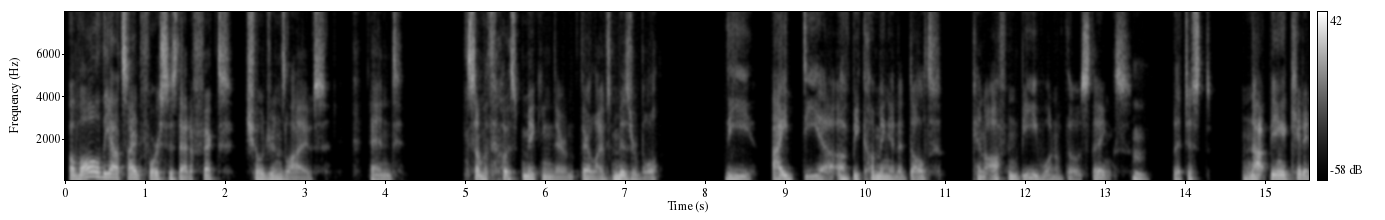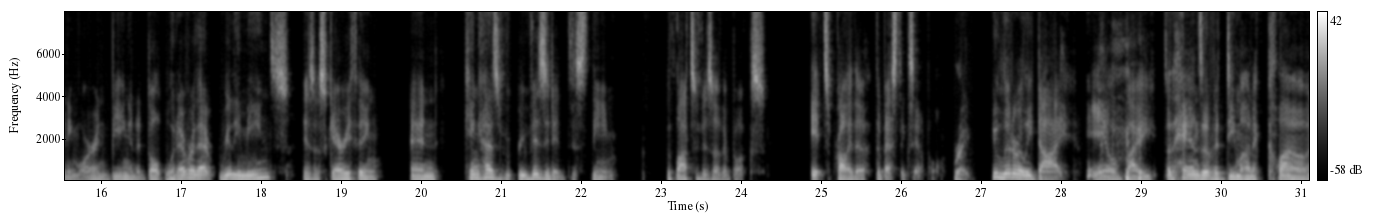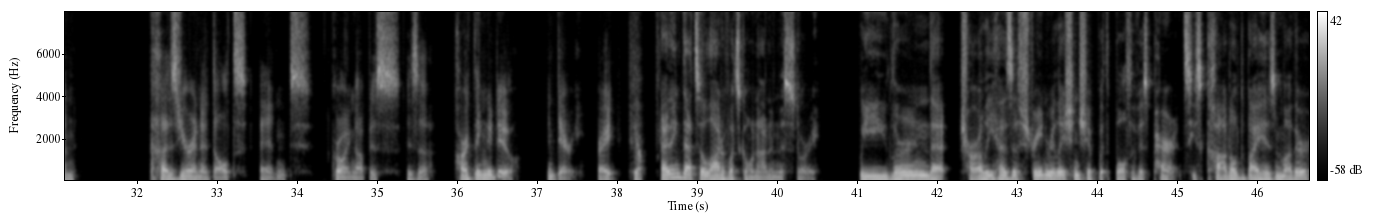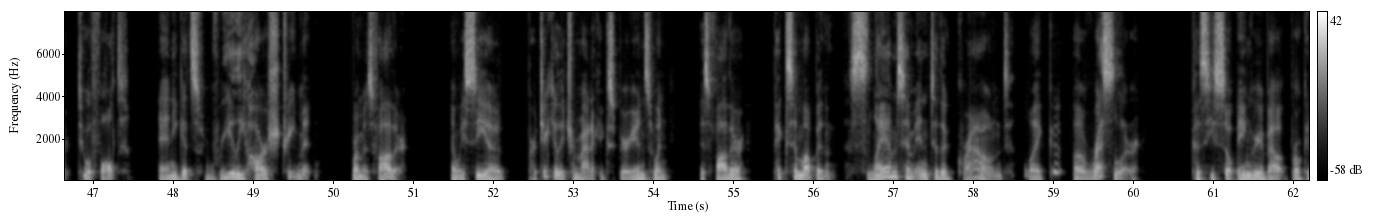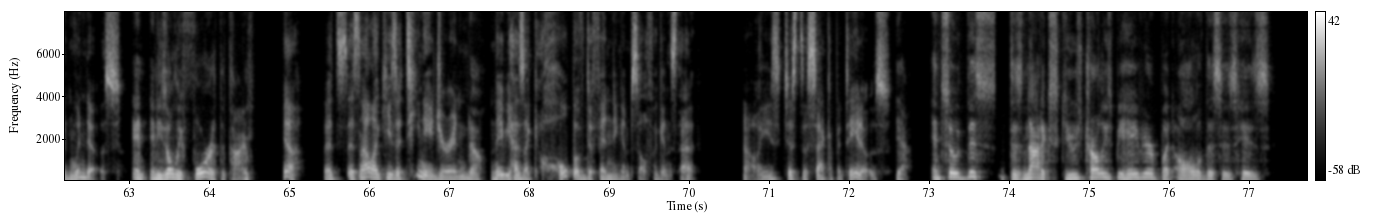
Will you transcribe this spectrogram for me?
of all the outside forces that affect children's lives and some of those making their, their lives miserable, the idea of becoming an adult can often be one of those things Hmm. that just not being a kid anymore and being an adult, whatever that really means, is a scary thing. And King has revisited this theme with lots of his other books. It's probably the, the best example. Right. You literally die, you know, by the hands of a demonic clown because you're an adult and growing up is is a hard thing to do in Derry, right? Yep. I think that's a lot of what's going on in this story. We learn that Charlie has a strained relationship with both of his parents. He's coddled by his mother to a fault, and he gets really harsh treatment from his father. And we see a particularly traumatic experience when his father picks him up and slams him into the ground like a wrestler because he's so angry about broken windows. And and he's only four at the time. Yeah. It's it's not like he's a teenager and No. maybe has like hope of defending himself against that. No, he's just a sack of potatoes. Yeah. And so this does not excuse Charlie's behavior, but all of this is his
